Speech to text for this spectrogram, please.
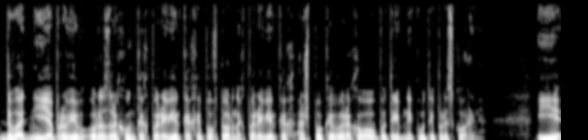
Два дні я провів у розрахунках, перевірках і повторних перевірках, аж поки вираховував потрібний кут і прискорення. І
